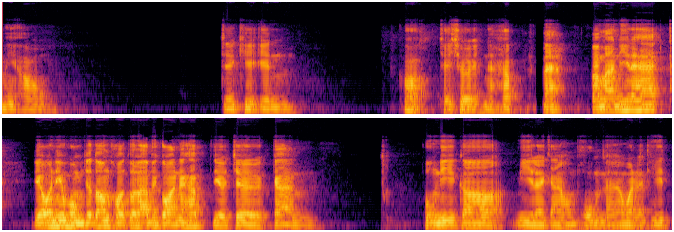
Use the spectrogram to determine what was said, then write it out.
ไม่เอา JKN ก็เฉยๆนะครับนะประมาณนี้นะฮะเดี๋ยววันนี้ผมจะต้องขอตัวลาไปก่อนนะครับ เดี๋ยวเจอกันพรุ่งนี้ก็มีรายการของผมนะวันอาทิตย์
